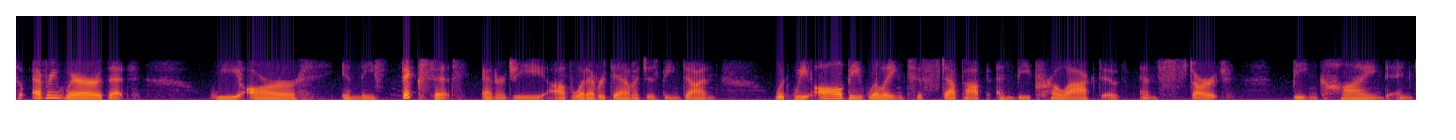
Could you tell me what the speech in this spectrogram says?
So everywhere that we are in the fix it energy of whatever damage is being done would we all be willing to step up and be proactive and start being kind and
